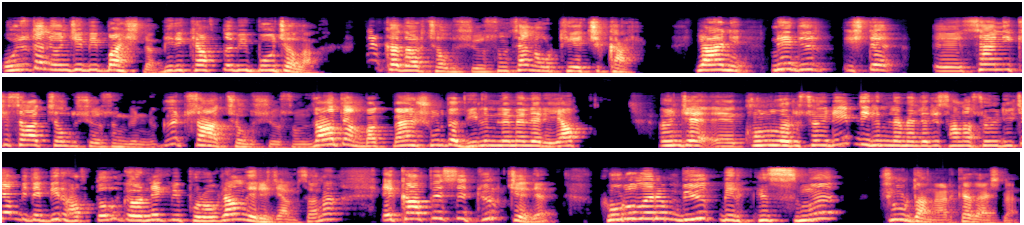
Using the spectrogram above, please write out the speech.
O yüzden önce bir başla. Bir iki hafta bir bocala. Ne kadar çalışıyorsun sen ortaya çıkar. Yani nedir? İşte e, sen 2 saat çalışıyorsun günlük. 3 saat çalışıyorsun. Zaten bak ben şurada dilimlemeleri yap, Önce e, konuları söyleyeyim, dilimlemeleri sana söyleyeceğim. Bir de bir haftalık örnek bir program vereceğim sana. EKPS Türkçe'de soruların büyük bir kısmı şuradan arkadaşlar.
